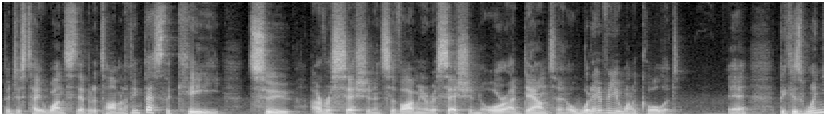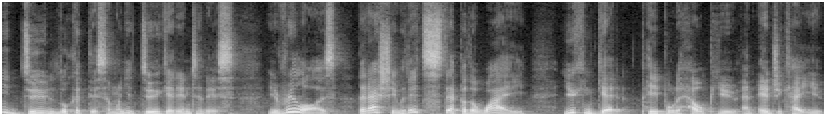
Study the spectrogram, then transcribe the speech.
but just take one step at a time. And I think that's the key to a recession and surviving a recession or a downturn or whatever you want to call it. Yeah? Because when you do look at this and when you do get into this, you realize that actually with each step of the way, you can get people to help you and educate you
